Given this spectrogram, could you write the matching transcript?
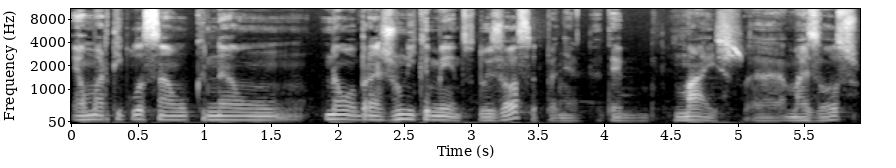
É uma articulação que não, não abrange unicamente dois ossos, apanha até mais, uh, mais ossos,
